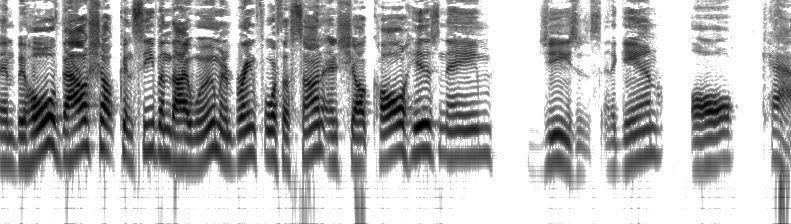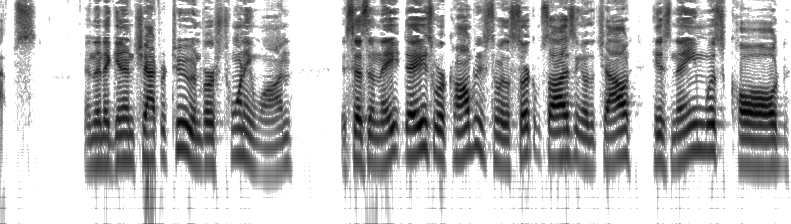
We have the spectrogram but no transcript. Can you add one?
And behold, thou shalt conceive in thy womb and bring forth a son, and shalt call his name Jesus. And again, all caps. And then again in chapter 2, in verse 21, it says, In eight days were accomplished for the circumcising of the child. His name was called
